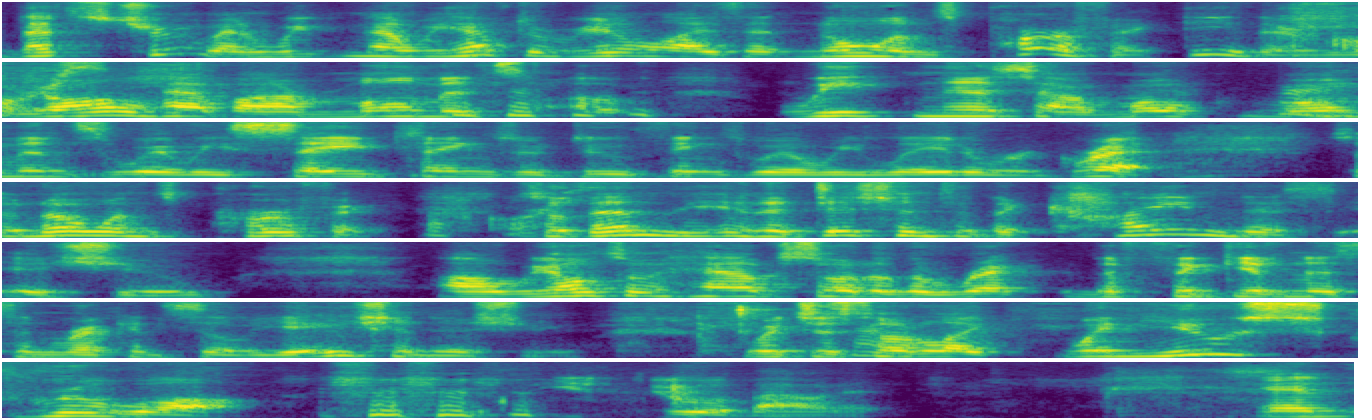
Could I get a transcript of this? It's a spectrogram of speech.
that's true. And we now we have to realize that no one's perfect either. We all have our moments of weakness, our mo- moments where we say things or do things where we later regret. So no one's perfect. So then, the, in addition to the kindness issue, uh, we also have sort of the rec- the forgiveness and reconciliation issue, which is sort of like when you screw up, what do you do about it? And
